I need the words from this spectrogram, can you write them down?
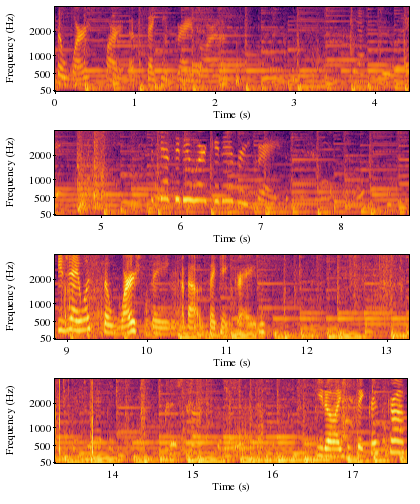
The worst part of second grade, Laura. You have to do work. But you have to do work in every grade. EJ, what's the worst thing about second grade? You don't like to sit crisscross?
